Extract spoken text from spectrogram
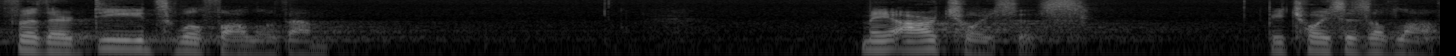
for their deeds will follow them. May our choices be choices of love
